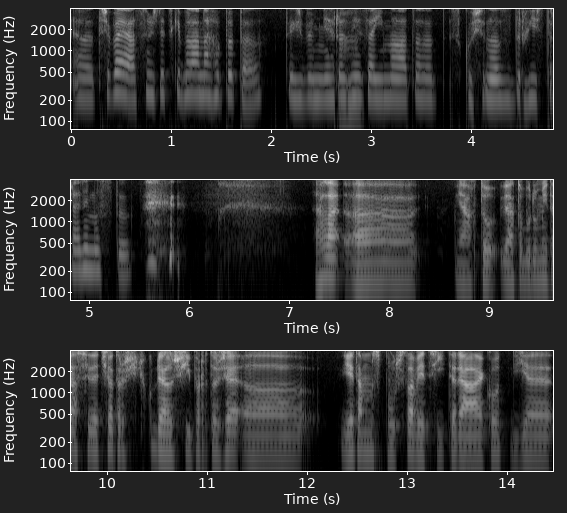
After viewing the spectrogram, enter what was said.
Eh, třeba já jsem vždycky byla na HPP, takže by mě hrozně hmm. zajímala ta zkušenost z druhé strany mostu. Hele, uh, já, to, já to budu mít asi teďka trošičku delší, protože uh, je tam spousta věcí, která jako je,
